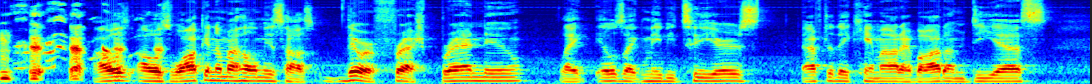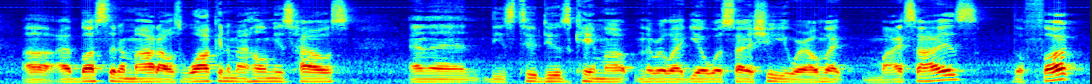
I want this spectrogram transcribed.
I was I was walking to my homie's house. They were fresh, brand new. Like it was like maybe two years after they came out. I bought them DS. Uh, I busted them out. I was walking to my homie's house, and then these two dudes came up and they were like, "Yo, what size shoe you wear?" I'm like, "My size? The fuck?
